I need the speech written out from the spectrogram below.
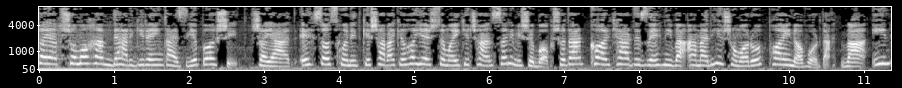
شاید شما هم درگیر این قضیه باشید. شاید احساس کنید که شبکه های اجتماعی که چند سالی میشه باب شدن کارکرد ذهنی و عملی شما رو پایین آوردن و این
